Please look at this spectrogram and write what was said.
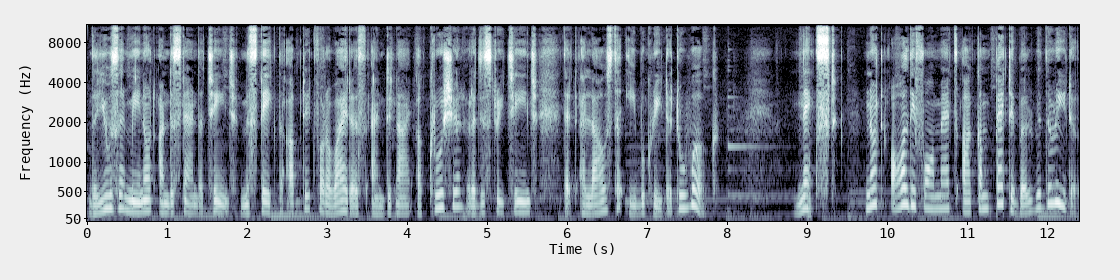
The user may not understand the change, mistake the update for a virus, and deny a crucial registry change that allows the ebook reader to work. Next, not all the formats are compatible with the reader.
